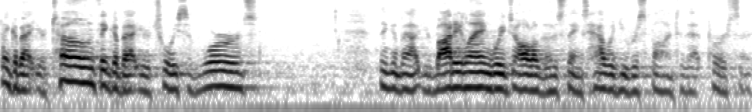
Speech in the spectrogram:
Think about your tone, think about your choice of words, think about your body language, all of those things. How would you respond to that person?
